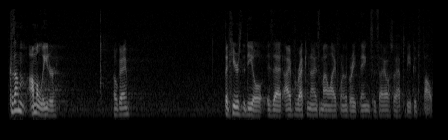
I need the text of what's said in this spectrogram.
Because I'm, I'm a leader, okay? But here's the deal is that I've recognized in my life one of the great things is I also have to be a good follower.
